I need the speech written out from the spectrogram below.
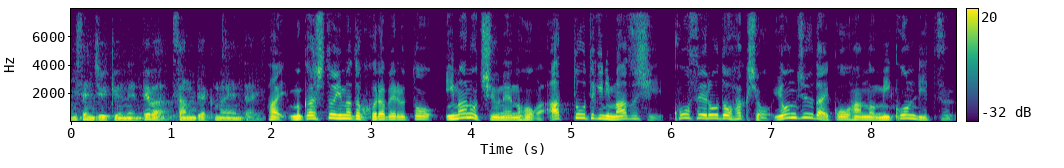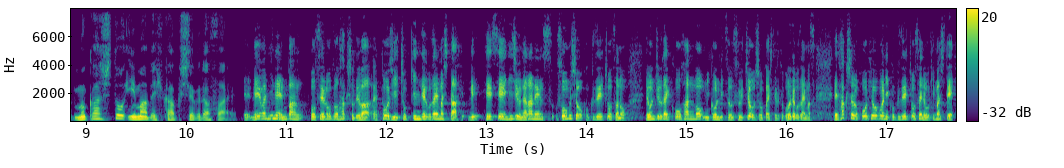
2019年では300万円台。はい、昔と今と比べると、今の中年の方が圧倒的に貧しい。厚生労働白書、40代後半の未婚率、昔と今で比較してください。令和2年版厚生労働白書では、当時直近でございました、平成27年総務省国税調査の40代後半の未婚率の数値を紹介しているところでございます。白書の公表後に国税調査におきまして、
